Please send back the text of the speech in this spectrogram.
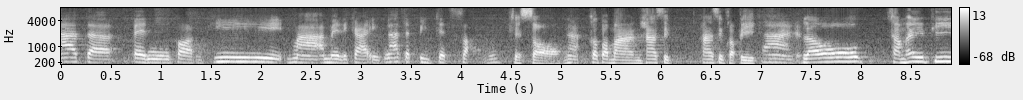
น่าจะเป็นก่อนที่มาอเมริกาอีกน่าจะปี 72 72ค่ะก็ประมาณ 50 50กว่าปี ใช่ แล้วทำให้พี่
